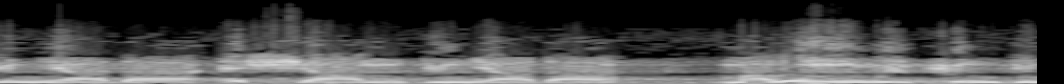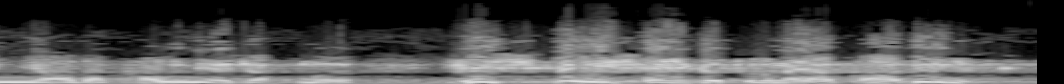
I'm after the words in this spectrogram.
dünyada, eşyan dünyada, malın mülkün dünyada kalmayacak mı? Hiçbir şey götürmeye kadir misin?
